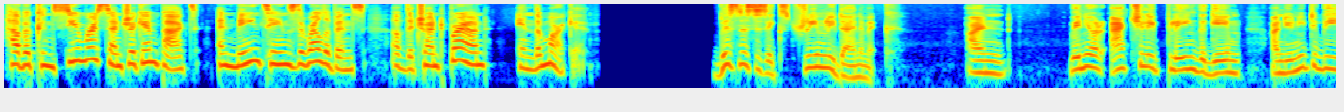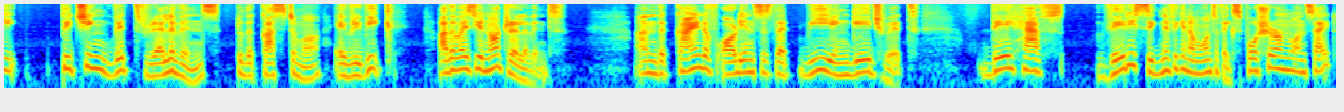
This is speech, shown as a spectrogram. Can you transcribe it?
have a consumer centric impact and maintains the relevance of the Trent brand in the market. Business is extremely dynamic. And when you're actually playing the game and you need to be pitching with relevance to the customer every week, otherwise, you're not relevant. And the kind of audiences that we engage with, they have very significant amounts of exposure on one side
